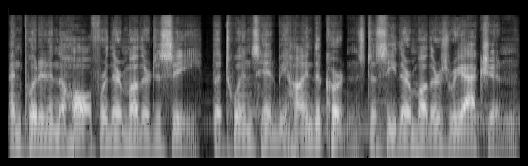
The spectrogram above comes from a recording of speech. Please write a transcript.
and put it in the hall for their mother to see. The twins hid behind the curtains to see their mother's reaction,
